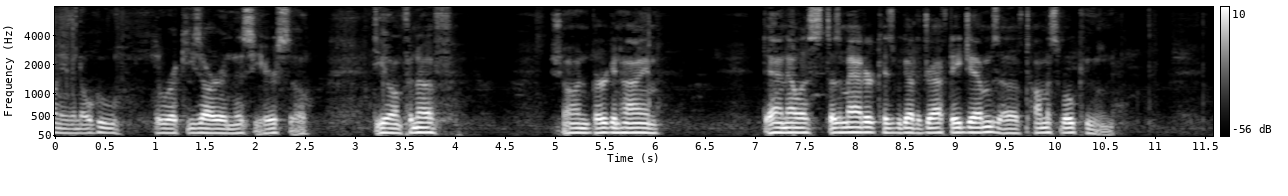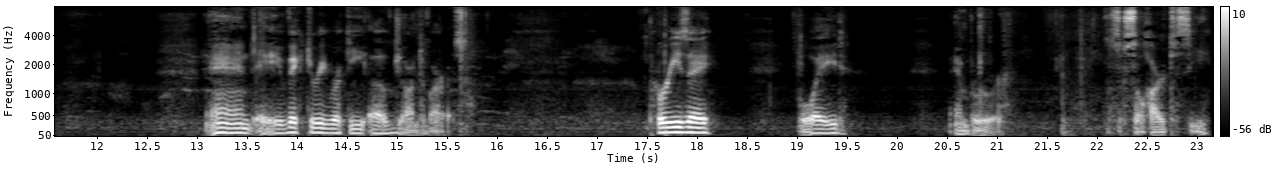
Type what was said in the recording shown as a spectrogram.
Don't even know who the rookies are in this year, so Dion Phaneuf, Sean Bergenheim, Dan Ellis, doesn't matter because we got a draft day gems of Tomas Vokoun. And a victory rookie of John Tavares. Parise, Boyd, and Brewer. Those are so hard to see.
